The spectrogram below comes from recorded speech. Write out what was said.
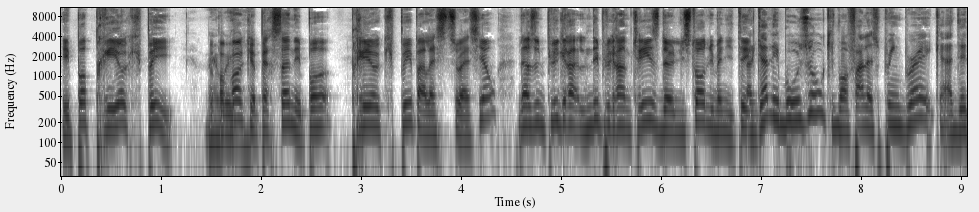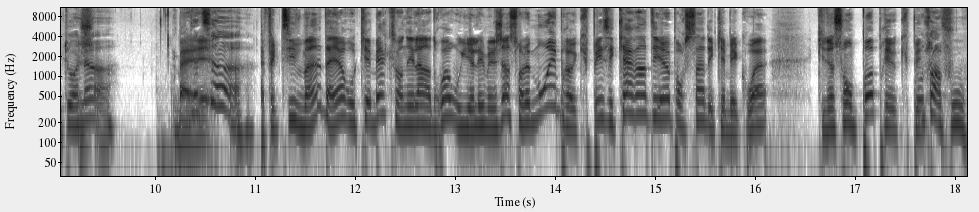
et pas préoccupé. Ne Ben pas oui. croire que personne n'est pas préoccupé par la situation dans une, plus grande, une des plus grandes crises de l'histoire de l'humanité. Regarde les beaux-os qui vont faire le spring break à Daytona. Ben, Regarde ça. Effectivement. D'ailleurs, au Québec, on est l'endroit où les gens sont le moins préoccupés. C'est 41% des Québécois qui ne sont pas préoccupés. On s'en fout.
